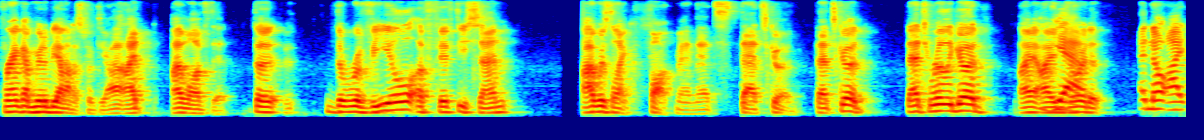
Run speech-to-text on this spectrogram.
Frank, I'm going to be honest with you. I, I I loved it. the The reveal of 50 Cent, I was like, "Fuck, man, that's that's good. That's good. That's really good." I, I yeah. enjoyed it. No, I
